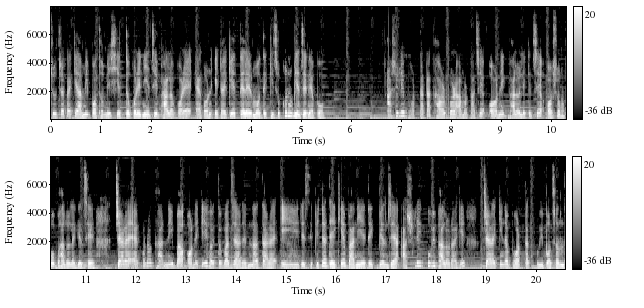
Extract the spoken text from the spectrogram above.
চোচাটাকে আমি প্রথমে সেদ্ধ করে নিয়েছি ভালো করে। এখন এটাকে তেলের মধ্যে কিছুক্ষণ ভেজে নেব। আসলে ভর্তাটা খাওয়ার পর আমার কাছে অনেক ভালো লেগেছে, অসম্ভব ভালো লেগেছে। যারা এখনও খাননি বা অনেকেই হয়তো বা জানেন না, তারা এই রেসিপিটা দেখে বানিয়ে দেখবেন যে আসলে খুবই ভালো লাগে। যারা কিনা ভর্তা খুবই পছন্দ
